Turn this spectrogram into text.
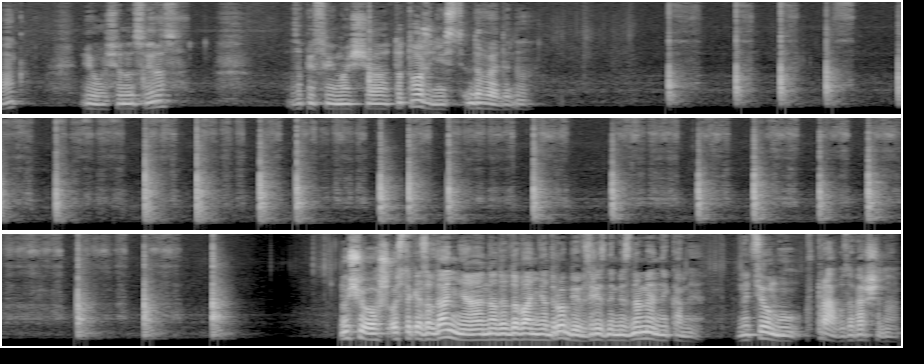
Так. І ось у нас вираз. Записуємо, що тотожність доведена. Ну що ж, ось таке завдання на додавання дробів з різними знаменниками. На цьому вправу завершено.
